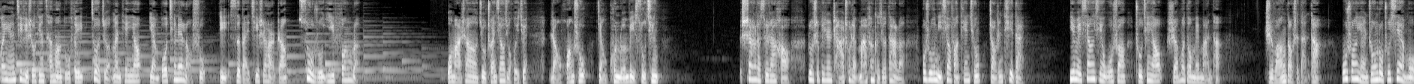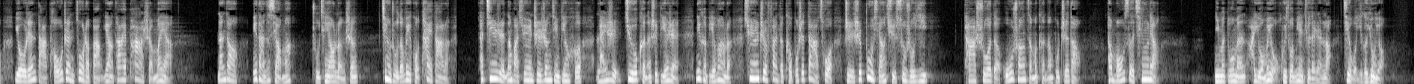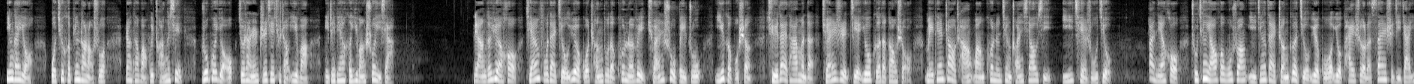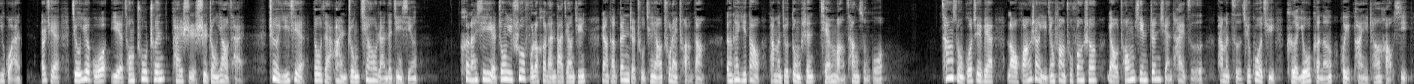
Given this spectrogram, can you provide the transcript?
欢迎继续收听《残王毒妃》，作者漫天妖，演播青莲老树，第四百七十二章：素如一疯了。我马上就传消息回去，让皇叔将昆仑卫肃清。杀了虽然好，若是被人查出来，麻烦可就大了。不如你效仿天穹，找人替代。因为相信无双，楚清瑶什么都没瞒他。指王倒是胆大。无双眼中露出羡慕，有人打头阵做了榜样，他还怕什么呀？难道你胆子小吗？楚清瑶冷声。靖主的胃口太大了，他今日能把轩辕志扔进冰河，来日就有可能是别人。你可别忘了，轩辕志犯的可不是大错，只是不想娶素如一。他说的无双怎么可能不知道？他眸色清亮。你们独门还有没有会做面具的人了？借我一个用用。应该有，我去和兵长老说，让他往回传个信。如果有，就让人直接去找翼王。你这边和翼王说一下。两个月后，潜伏在九月国成都的昆仑卫全数被诛，一个不剩。取代他们的全是解忧阁的高手，每天照常往昆仑镜传消息，一切如旧。半年后，楚清瑶和无双已经在整个九月国又开设了三十几家医馆。而且九月国也从初春开始试种药材，这一切都在暗中悄然的进行。贺兰西也终于说服了贺兰大将军，让他跟着楚清瑶出来闯荡。等他一到，他们就动身前往苍隼国。苍隼国这边，老皇上已经放出风声，要重新甄选太子。他们此去过去，可有可能会看一场好戏。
